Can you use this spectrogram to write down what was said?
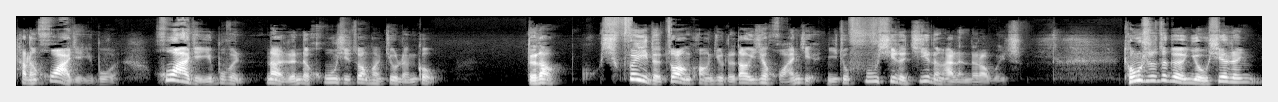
它能化解一部分，化解一部分，那人的呼吸状况就能够得到肺的状况就得到一些缓解，你就呼吸的机能还能得到维持。同时，这个有些人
